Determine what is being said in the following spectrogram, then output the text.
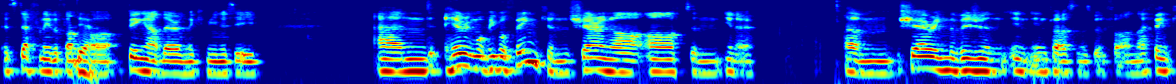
it's definitely the fun Yeah. part, being out there in the community and hearing what people think and sharing our art and you know um, sharing the vision in, in person has been fun. I think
